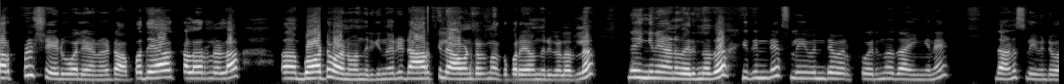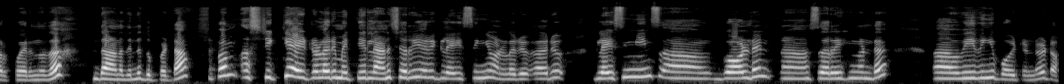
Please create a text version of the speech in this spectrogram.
പർപ്പിൾ ഷെയ്ഡ് പോലെയാണ് കേട്ടോ. അപ്പൊ അതേ ആ കളറിലുള്ള ബോട്ടം ആണ് വന്നിരിക്കുന്നത്. ഒരു ഡാർക്ക് ലാവണ്ടർ എന്നൊക്കെ പറയാവുന്ന ഒരു കളറിൽ ഇത് ഇങ്ങനെയാണ് വരുന്നത്. ഇതിന്റെ സ്ലീവിന്റെ വർക്ക് വരുന്നത് ഇങ്ങനെ. ഇതാണ് സ്ലീവിന്റെ വർക്ക് വരുന്നത്. ഇതാണ് ഇതിന്റെ ദുപ്പട്ട. ഇപ്പം സ്റ്റിക്കി ആയിട്ടുള്ള ഒരു മെറ്റീരിയൽ ആണ്. ചെറിയൊരു ഗ്ലേസിംഗ് ഉള്ള ഒരു ഗ്ലേസിംഗ് മീൻസ് ഗോൾഡൻ സെറിയും കൊണ്ട് വീവിങ് പോയിട്ടുണ്ട് കേട്ടോ.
